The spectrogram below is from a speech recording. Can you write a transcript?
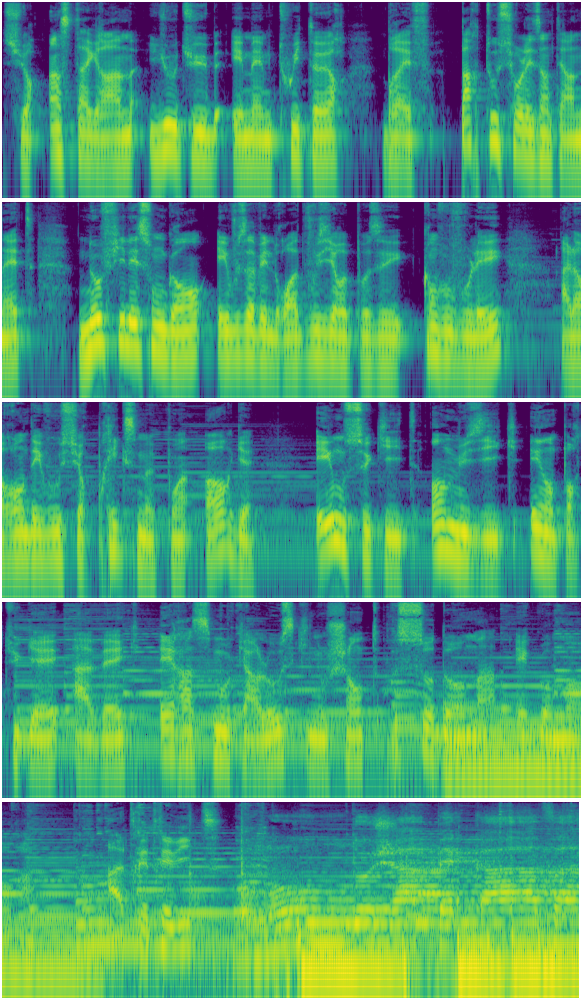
sur Instagram, YouTube et même Twitter, bref, partout sur les internets. Nos filets sont grands et vous avez le droit de vous y reposer quand vous voulez. Alors rendez-vous sur prixme.org. Et on se quitte en musique et en portugais avec Erasmo Carlos qui nous chante Sodoma e Gomorra. À très très vite. O mundo já pecava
